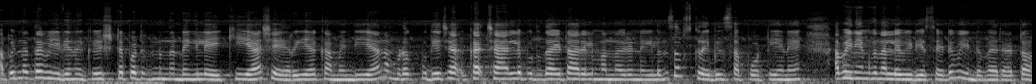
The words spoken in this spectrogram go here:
അപ്പോൾ ഇന്നത്തെ വീഡിയോ നിങ്ങൾക്ക് ഇഷ്ടപ്പെട്ടിട്ടുണ്ടെന്നുണ്ടെങ്കിൽ ലൈക്ക് ചെയ്യുക ഷെയർ ചെയ്യുക കമന്റ് ചെയ്യുക. നമ്മുടെ പുതിയ ചാനൽ പുതുതായിട്ട് ആരെങ്കിലും വന്നവരുണ്ടെങ്കിലും സബ്സ്ക്രൈബ് ചെയ്ത് സപ്പോർട്ട് ചെയ്യണേ. അപ്പോൾ ഇനി നമുക്ക് നല്ല വീഡിയോസായിട്ട് വീണ്ടും വരാം കേട്ടോ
